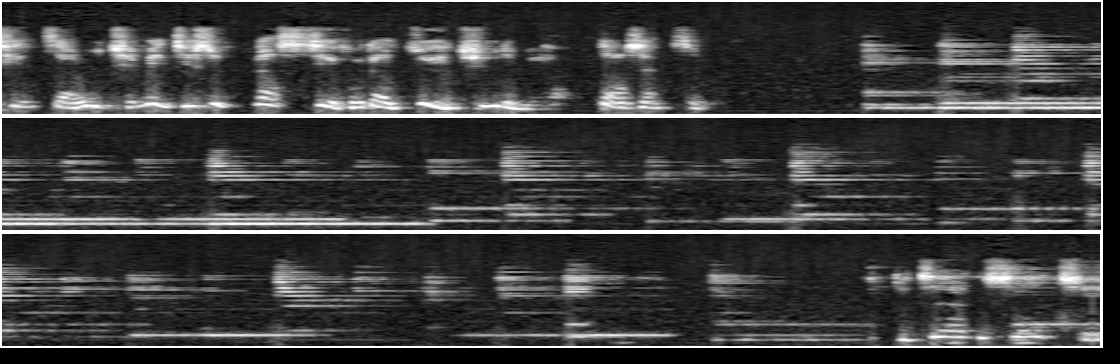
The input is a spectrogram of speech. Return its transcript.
情早日全面结束，让世界回到最初的美好。稻香送。对这个世界，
